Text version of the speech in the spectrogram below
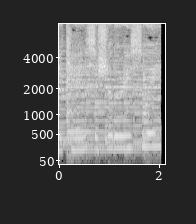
Your kiss, is sugary sweet.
